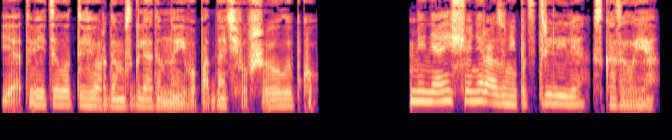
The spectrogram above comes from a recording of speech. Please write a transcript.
И ответила твердым взглядом на его подначивавшую улыбку. «Меня еще ни разу не подстрелили», — сказал я.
